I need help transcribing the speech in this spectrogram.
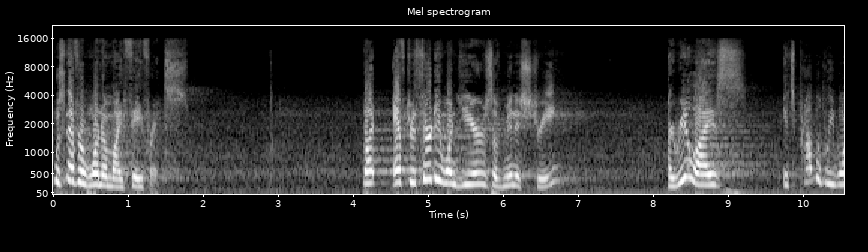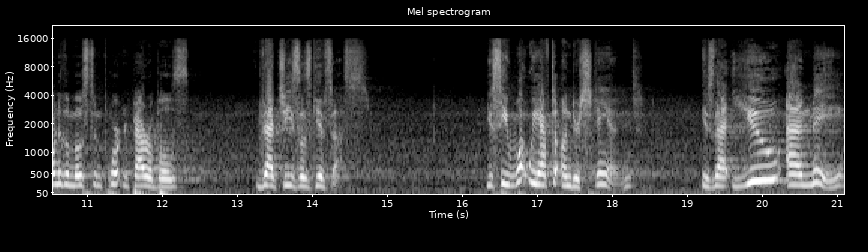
was never one of my favorites. But after 31 years of ministry, I realize it's probably one of the most important parables that Jesus gives us. You see, what we have to understand is that you and me,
